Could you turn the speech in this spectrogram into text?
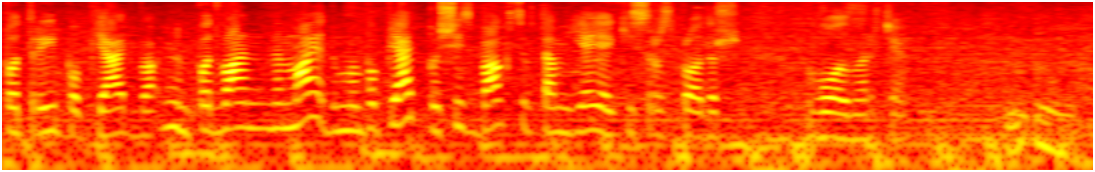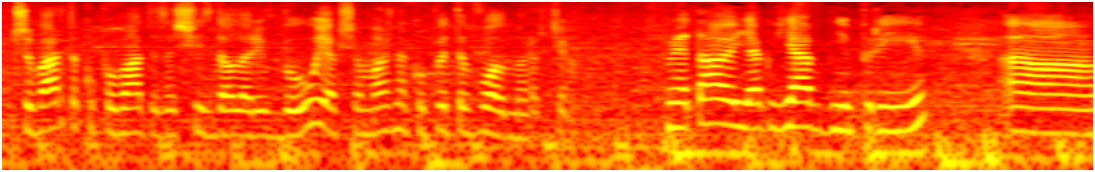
по 3, по 5 баксів. Ну, по 2 немає, думаю, по 5, по 6 баксів там є якийсь розпродаж в Walmart. Чи варто купувати за 6 доларів БУ, якщо можна купити в Walmart? Пам'ятаю, як я в Дніпрі а,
